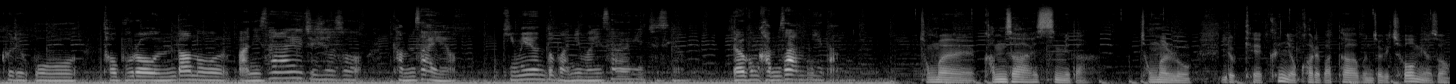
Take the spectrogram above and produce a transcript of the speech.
그리고 더불어 은단호 많이 사랑해 주셔서 감사해요. 김혜연도 많이 많이 사랑해 주세요. 여러분 감사합니다. 정말 감사했습니다. 정말로 이렇게 큰 역할을 맡아본 적이 처음이어서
